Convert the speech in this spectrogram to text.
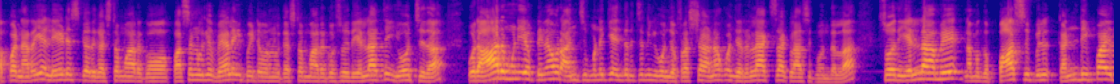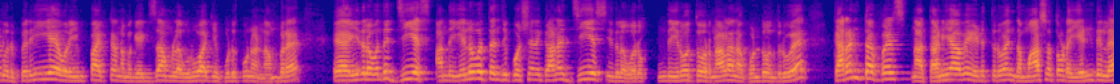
அப்போ நிறைய லேடிஸ்க்கு அது கஷ்டமா இருக்கும். பசங்களுக்கு வேலைக்கு போயிட்டு வரவங்களுக்கு கஷ்டமா இருக்கும். ஸோ இது எல்லாத்தையும் யோசிச்சுதான். ஒரு ஆறு மணி அப்படின்னா ஒரு அஞ்சு மணிக்கு எந்திரிச்சு நீங்கள் கொஞ்சம் ஃப்ரெஷ்ஷானா கொஞ்சம் ரிலாக்ஸாக கிளாஸுக்கு வந்துடலாம். ஸோ அது எல்லாமே நமக்கு பாசிபிள் கண்டிப்பாக இது ஒரு பெரிய ஒரு இம்பாக்டை நமக்கு எக்ஸாமில் உருவாக்கி கொடுக்கும் நான் நம்புறேன். இதில் வந்து ஜிஎஸ் அந்த எழுபத்தஞ்சு கொஷனுக்கான ஜிஎஸ் இதில் வரும். இந்த இருபத்தோரு நாளை நான் கொண்டு வந்துருவேன். கரண்ட் அஃபேர்ஸ் நான் தனியாகவே எடுத்துருவேன். இந்த மாதத்தோட எண்டில்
